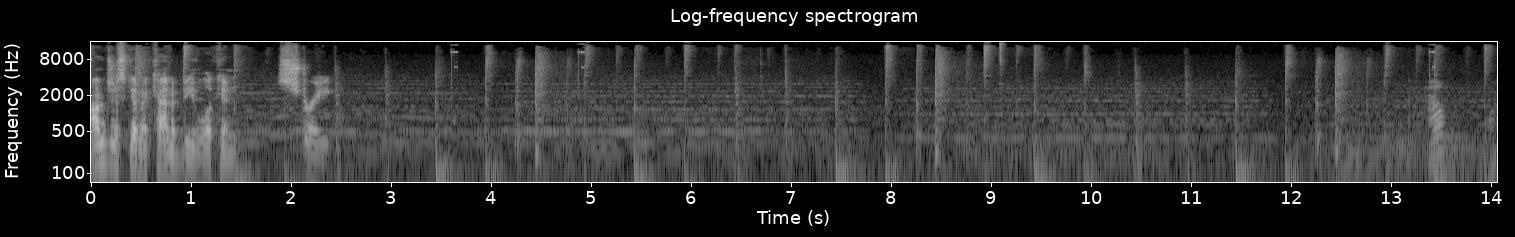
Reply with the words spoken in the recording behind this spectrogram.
I'm just gonna kind of be looking straight. How? How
